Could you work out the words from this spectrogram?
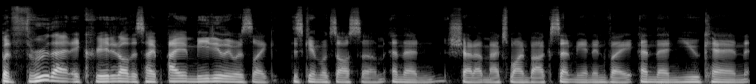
but through that, it created all this hype. I immediately was like, "This game looks awesome!" And then shout out Max Weinbach sent me an invite, and then you can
